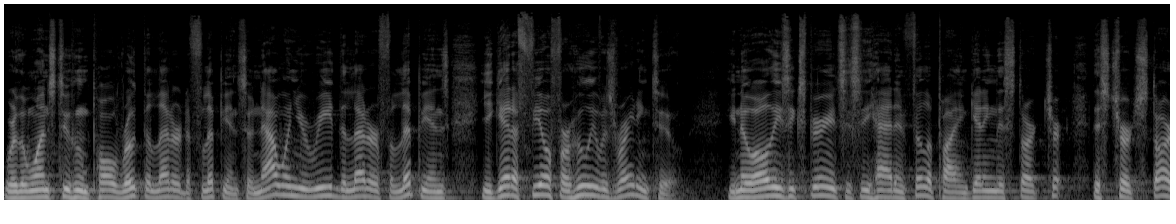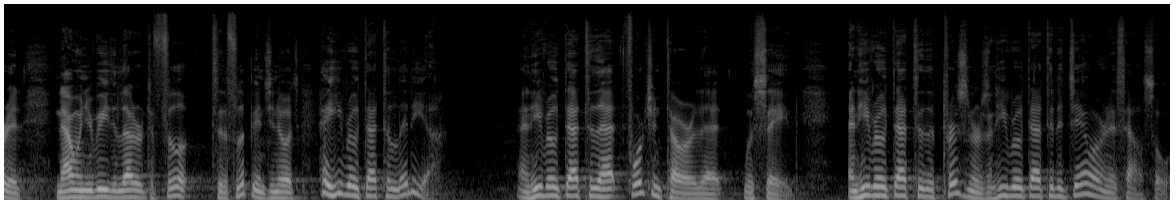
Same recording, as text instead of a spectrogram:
were the ones to whom Paul wrote the letter to Philippians. So now, when you read the letter of Philippians, you get a feel for who he was writing to. You know all these experiences he had in Philippi and getting this, start church, this church started. Now, when you read the letter to, to the Philippians, you know it's, hey, he wrote that to Lydia. And he wrote that to that fortune teller that was saved. And he wrote that to the prisoners, and he wrote that to the jailer in his household.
